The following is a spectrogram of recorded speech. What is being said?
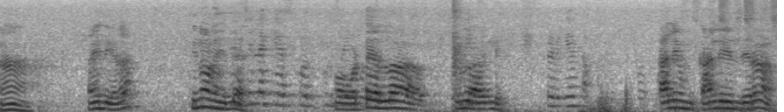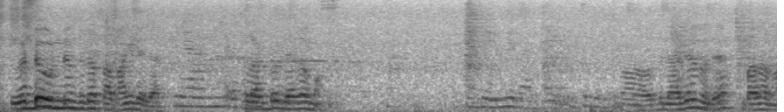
ಹಾಂ. ಐಂದಿಗೆಲ್ಲ ತಿನ್ನೋಣ ಇಲ್ಲೇ. ಹೊಟ್ಟೆ ಎಲ್ಲ ಫುಲ್ ಆಗಲಿ. ಖಾಲಿ ಖಾಲಿ ಇಲ್ದಿರಾ? ಲಡ್ಡು ಉಂಡೆ ದುಡ್ಡ ಪಾಪ ಆಗಿದೆ ಈಗ. ಲಡ್ಡು ಲೇದಮ್ಮ ಅದು ಲೇದಮ್ಮದೆ ಬಾದಾಮ.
